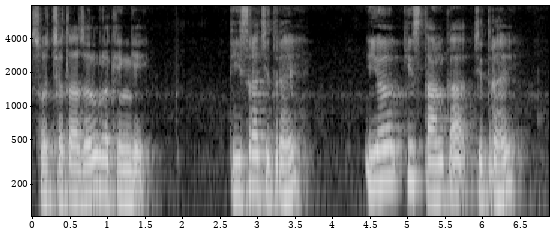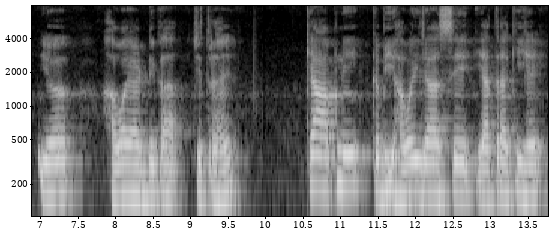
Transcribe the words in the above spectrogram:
स्वच्छता ज़रूर रखेंगे। तीसरा चित्र है। यह किस स्थान का चित्र है? यह हवाई अड्डे का चित्र है। क्या आपने कभी हवाई जहाज़ से यात्रा की है?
